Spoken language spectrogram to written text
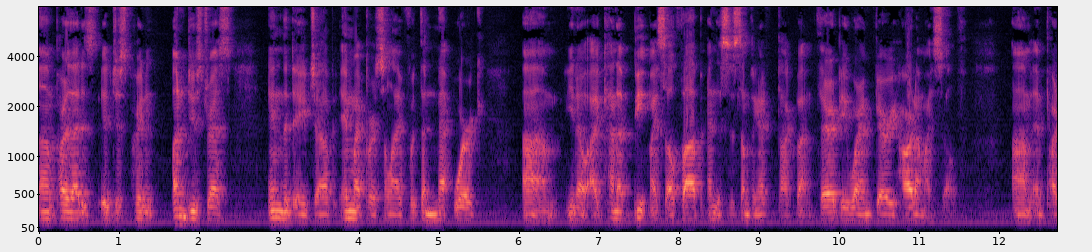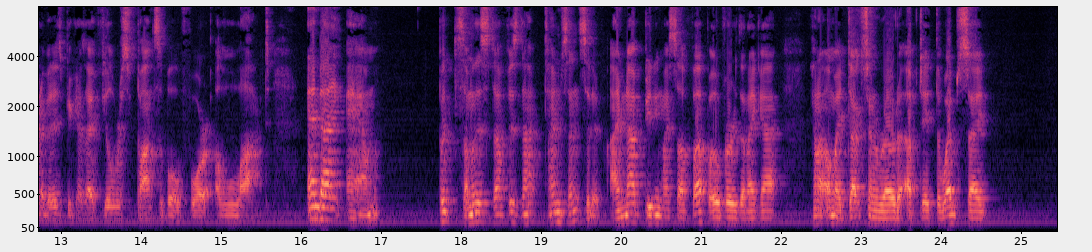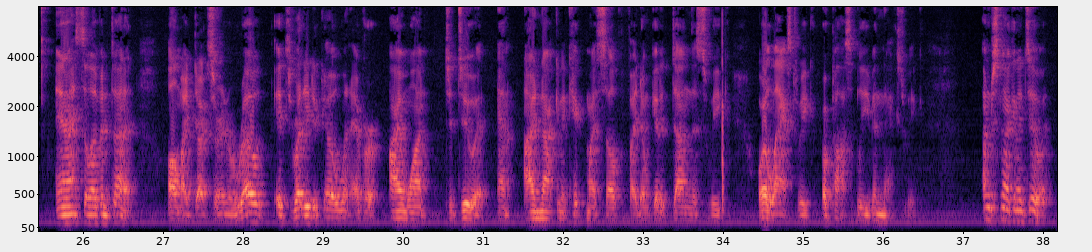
Um, part of that is it just creating undue stress in the day job, in my personal life, with the network. Um, you know, I kind of beat myself up, and this is something I've talked about in therapy where I'm very hard on myself. Um, and part of it is because I feel responsible for a lot. And I am, but some of this stuff is not time sensitive. I'm not beating myself up over that I got kind of all my ducks in a row to update the website, and I still haven't done it. All my ducks are in a row. It's ready to go whenever I want to do it, and I'm not going to kick myself if I don't get it done this week or last week or possibly even next week. I'm just not going to do it.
